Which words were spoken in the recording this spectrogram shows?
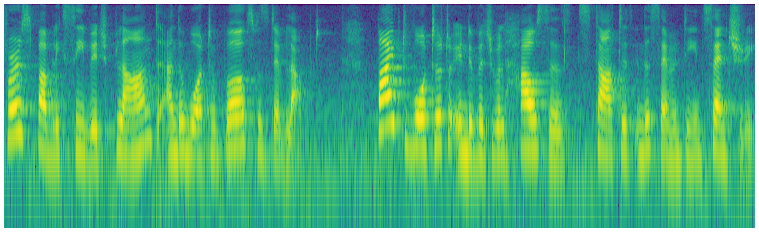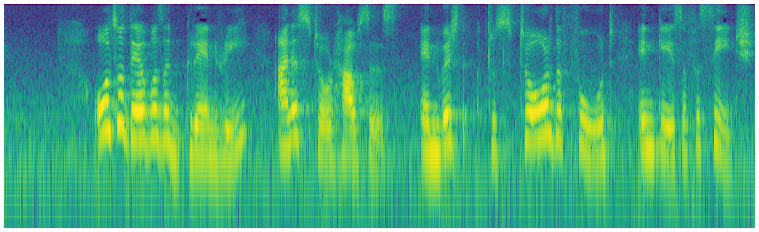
first public sewage plant and the waterworks was developed. Piped water to individual houses started in the 17th century. Also there was a granary and a storehouses in which to store the food in case of a siege.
